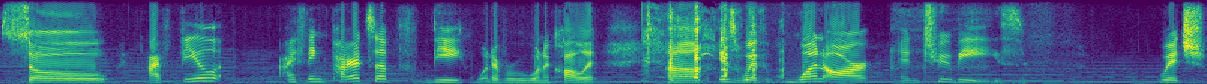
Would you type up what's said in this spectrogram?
So I feel, I think Pirates of the, whatever we want to call it, um, is with one R and two B's, which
